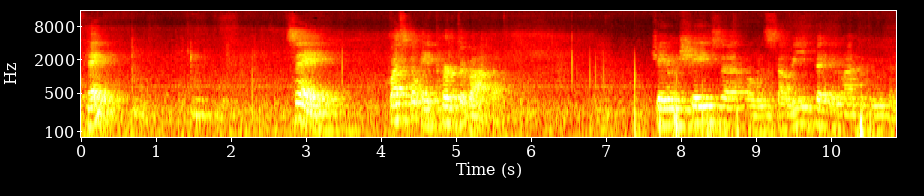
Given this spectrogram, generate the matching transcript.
Ok? Se questo è perturbato, c'è un'ascesa o una salita in latitudine,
